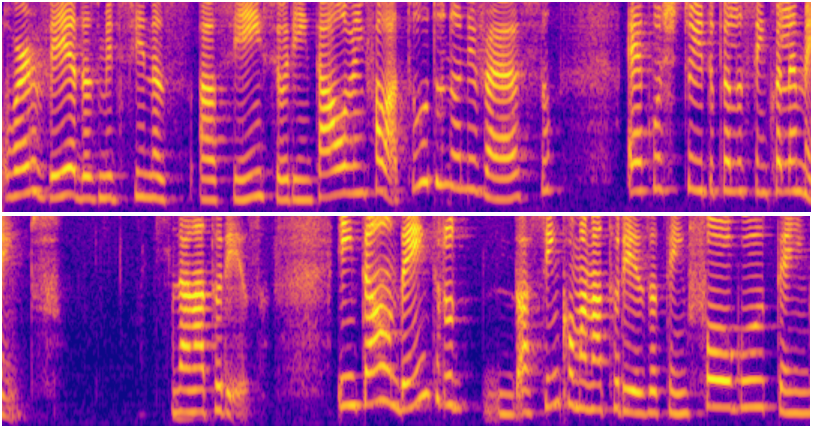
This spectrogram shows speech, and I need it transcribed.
o Ayurveda, as medicinas, a ciência oriental vem falar tudo no universo é constituído pelos cinco elementos Sim. da natureza. Então, dentro, assim como a natureza tem fogo, tem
